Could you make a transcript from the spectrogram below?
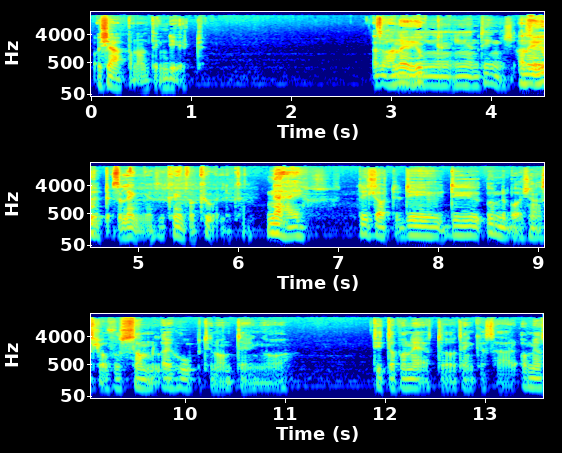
att köpa någonting dyrt. Alltså han har ju gjort Ingen, ingenting. Han har alltså, gjort det så länge så det kan ju inte vara kul liksom. Nej, det är klart. Det är ju det är ju underbar känsla att få samla ihop till någonting och titta på nätet och tänka så här. Om jag,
